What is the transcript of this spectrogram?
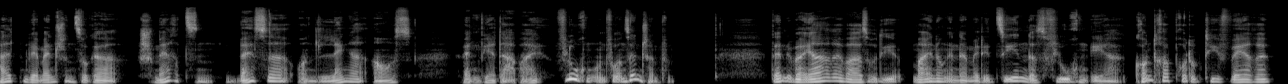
halten wir Menschen sogar Schmerzen besser und länger aus, wenn wir dabei fluchen und vor uns hinschimpfen. Denn über Jahre war so die Meinung in der Medizin, dass Fluchen eher kontraproduktiv wäre,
